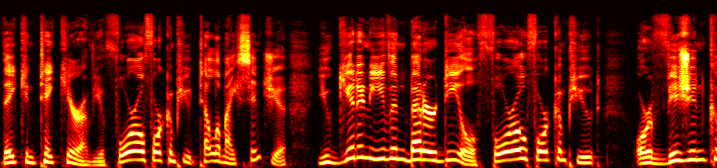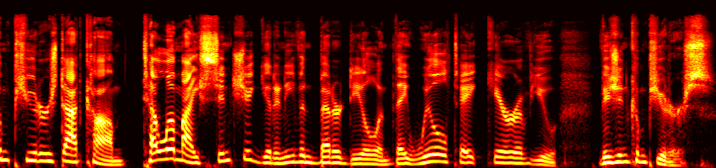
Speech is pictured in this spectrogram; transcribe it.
They can take care of you. 404 Compute, tell them I sent you. You get an even better deal. 404 Compute or visioncomputers.com. Tell them I sent you, get an even better deal, and they will take care of you. Vision Computers.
